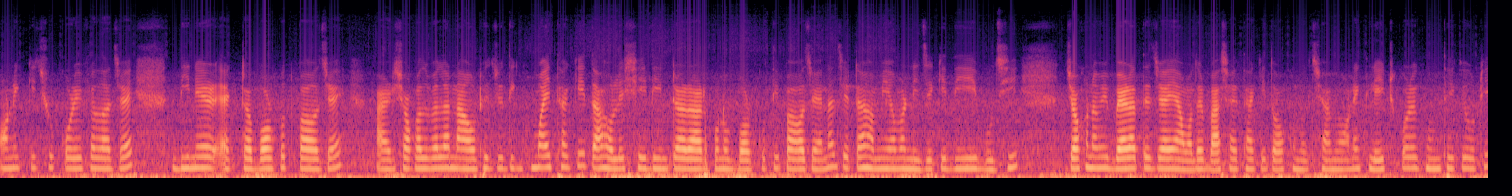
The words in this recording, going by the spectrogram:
অনেক কিছু করে ফেলা যায়। দিনের একটা বরকত পাওয়া যায়। আর সকালবেলা না উঠে যদি ঘুমাই থাকি, তাহলে সেই দিনটার আর কোনো বরকতই পাওয়া যায় না, যেটা আমি আমার নিজেকে দিয়েই বুঝি। যখন আমি বেড়াতে যাই, আমাদের বাসায় থাকি, তখন হচ্ছে আমি অনেক লেট করে ঘুম থেকে উঠি।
